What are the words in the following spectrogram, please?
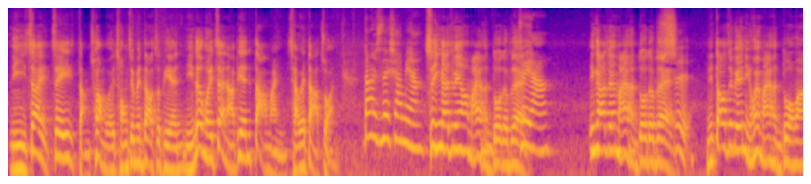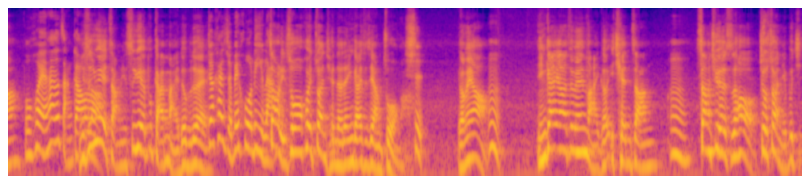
你在这一档创维从这边到这边，你认为在哪边大买才会大赚？当然是在下面啊，是应该这边要买很多，对不对？对呀，应该这边买很多，对不对？是。你到这边你会买很多吗？不会，它都涨高了，你是越涨你是越不敢买，对不对就？要开始准备获利啦。照理说会赚钱的人应该是这样做嘛，是，有没有？嗯应该要这边买个一千张，嗯，上去的时候就算你不急，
